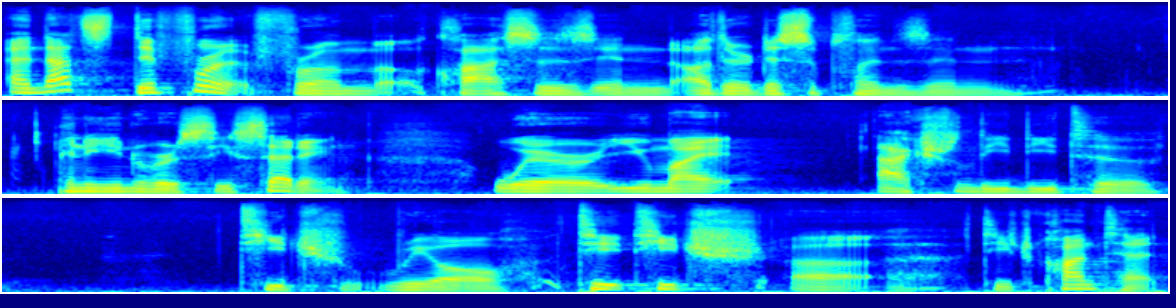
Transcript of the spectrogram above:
and that's different from classes in other disciplines in in a university setting, where you might actually need to teach real te- teach uh, teach content.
